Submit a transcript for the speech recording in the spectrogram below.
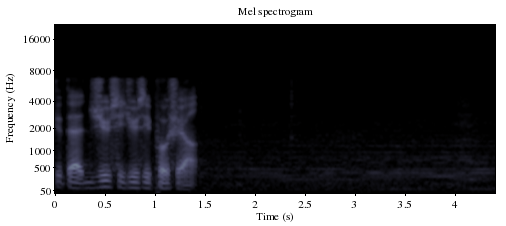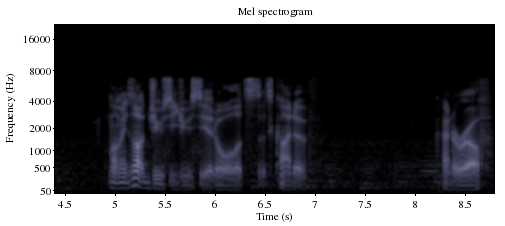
get that juicy juicy push out. I mean, it's not juicy juicy at all. It's it's kind of kind of rough.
